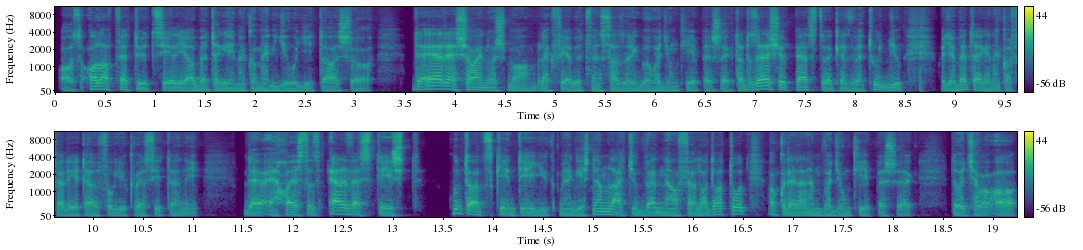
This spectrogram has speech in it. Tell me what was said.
az alapvető célja a betegének a meggyógyítása. De erre sajnos ma legfeljebb 50%-ban vagyunk képesek. Tehát az első perctől kezdve tudjuk, hogy a betegnek a felét el fogjuk veszíteni. De ha ezt az elvesztést kutarcként éljük meg, és nem látjuk benne a feladatot, akkor erre nem vagyunk képesek. De hogyha a,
